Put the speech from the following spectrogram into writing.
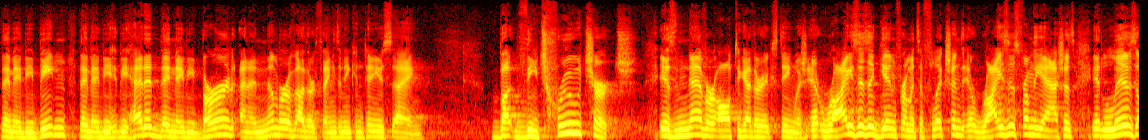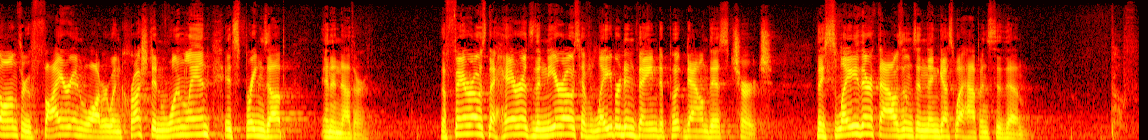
they may be beaten, they may be beheaded, they may be burned, and a number of other things. And he continues saying, But the true church, is never altogether extinguished. It rises again from its afflictions, it rises from the ashes, it lives on through fire and water. When crushed in one land, it springs up in another. The Pharaohs, the Herods, the Neros have labored in vain to put down this church. They slay their thousands, and then guess what happens to them? Poof.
